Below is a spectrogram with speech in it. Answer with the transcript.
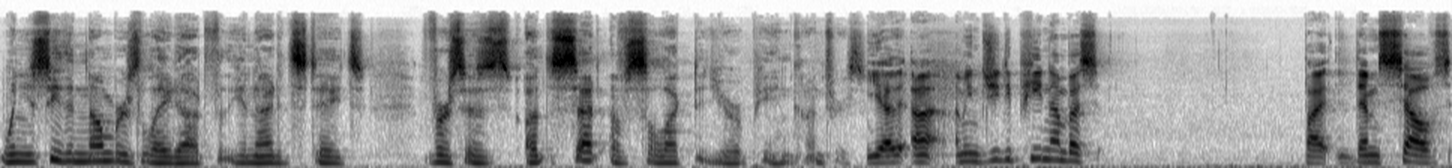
when you see the numbers laid out for the United States versus a set of selected European countries. Yeah, uh, I mean, GDP numbers by themselves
